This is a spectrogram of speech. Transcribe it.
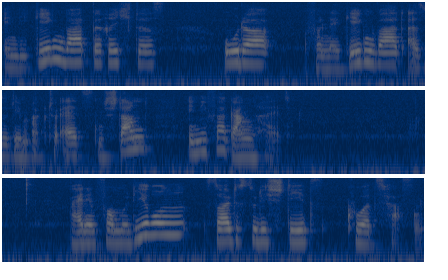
in die Gegenwart berichtest oder von der Gegenwart, also dem aktuellsten Stand, in die Vergangenheit. Bei den Formulierungen solltest du dich stets kurz fassen,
